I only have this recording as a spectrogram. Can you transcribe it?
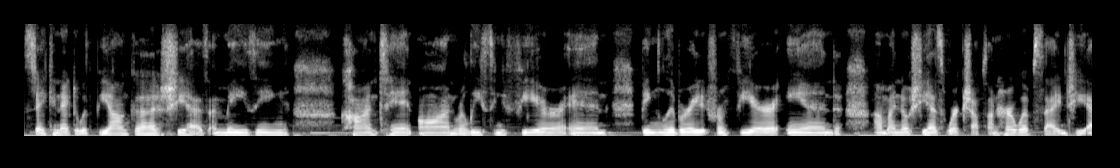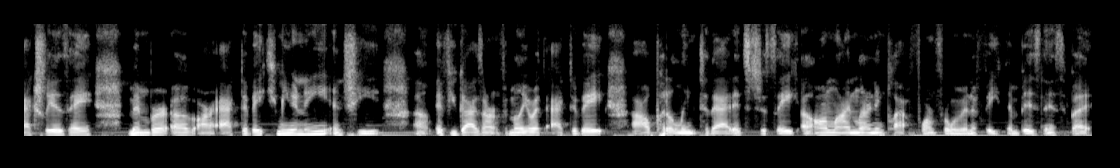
stay connected with Bianca. She has amazing content on releasing fear and being liberated from fear. And um, I know she has workshops on her website, and she actually is a member of our Activate community. And she, um, if you guys aren't familiar with Activate, I'll put a link to that. It's just a, a online learning platform for women of faith and business. But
